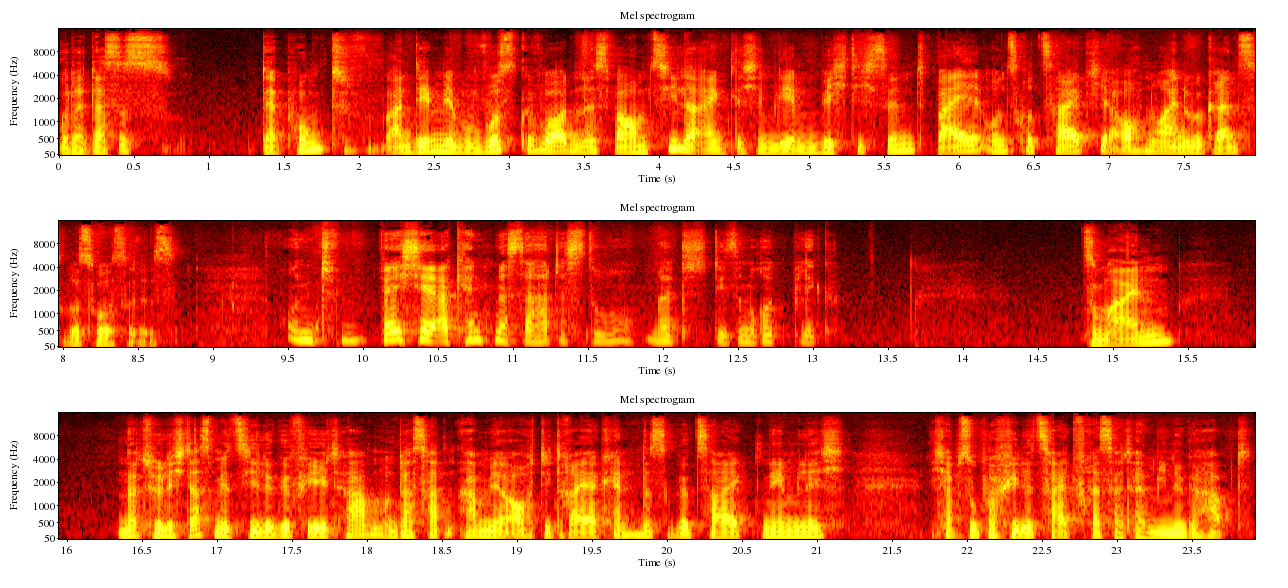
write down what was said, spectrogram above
oder das ist der Punkt, an dem mir bewusst geworden ist, warum Ziele eigentlich im Leben wichtig sind, weil unsere Zeit hier auch nur eine begrenzte Ressource ist. Und welche Erkenntnisse hattest du mit diesem Rückblick? Zum einen natürlich, dass mir Ziele gefehlt haben und das hat, haben mir auch die drei Erkenntnisse gezeigt, nämlich ich habe super viele Zeitfressertermine gehabt,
